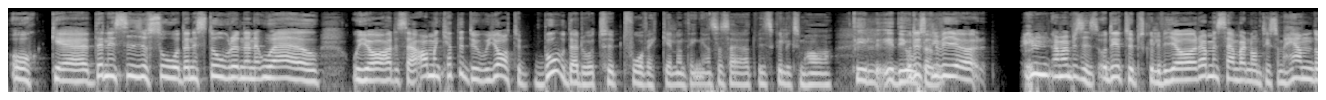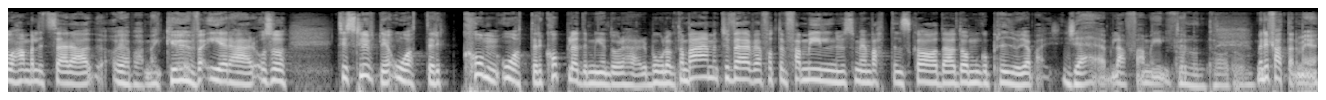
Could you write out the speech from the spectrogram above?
Och eh, den är si och så, den är stor, den är wow. Och jag hade så här, ah, men kan inte du och jag typ bo där då typ två veckor eller någonting? Alltså så här, att vi skulle liksom ha... Till Och idioten. det skulle vi göra. Ja, men precis. Och det typ skulle vi göra, men sen var det någonting som hände och han var lite så här... Och jag bara, men gud, vad är det här? Och så till slut när jag återkom, återkopplade med då det här bolaget, de bara, "Nej, men tyvärr, vi har fått en familj nu som är en vattenskada, de går prio. Jag bara, jävla familj. Typ. Fan. Men det fattade man ju.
